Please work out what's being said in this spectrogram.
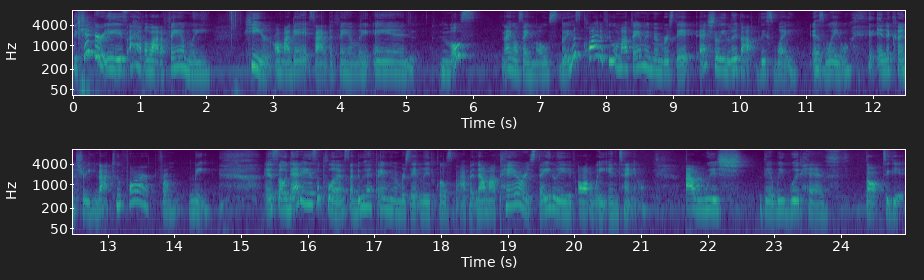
The kicker is i have a lot of family here on my dad's side of the family and most I ain't gonna say most, but it's quite a few of my family members that actually live out this way as well in the country, not too far from me. And so that is a plus. I do have family members that live close by, but now my parents, they live all the way in town. I wish that we would have thought to get,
